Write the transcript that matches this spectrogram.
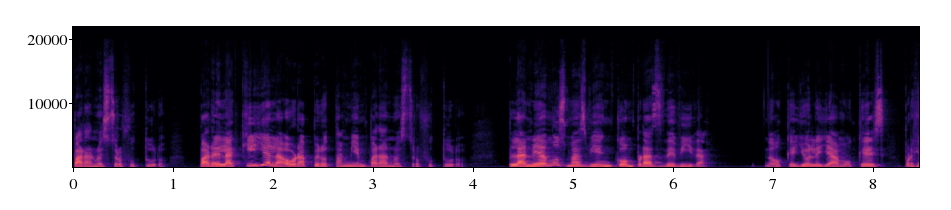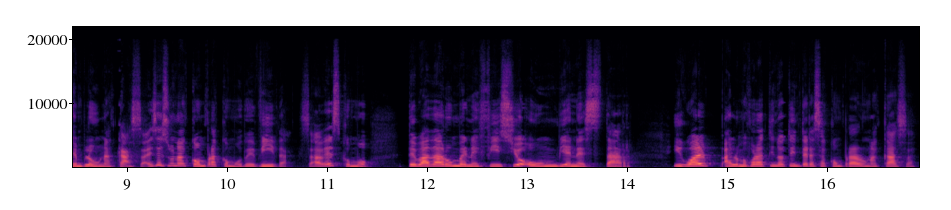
para nuestro futuro, para el aquí y el ahora, pero también para nuestro futuro. Planeamos más bien compras de vida, Que yo le llamo, que es, por ejemplo, una casa. Esa es una compra como de vida, ¿sabes? Como te va a dar un beneficio o un bienestar Igual, a lo mejor a ti no te interesa comprar una casa,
